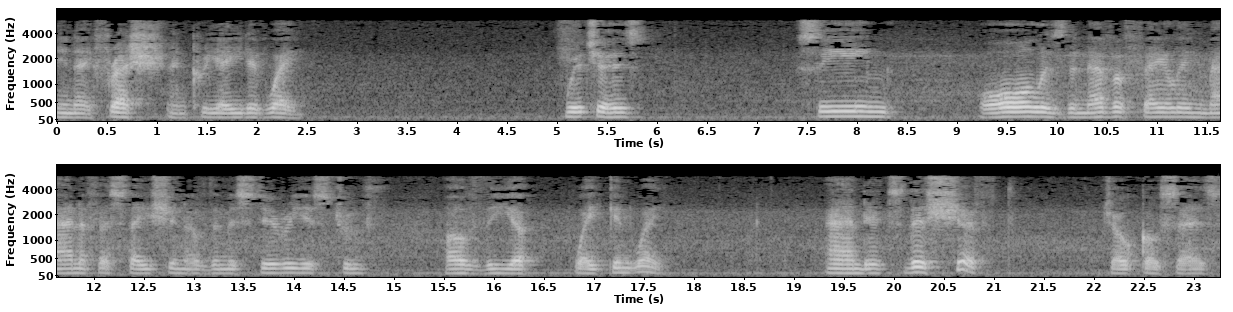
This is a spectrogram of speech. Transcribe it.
in a fresh and creative way, which is seeing all is the never failing manifestation of the mysterious truth of the awakened way. And it's this shift, Joko says,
